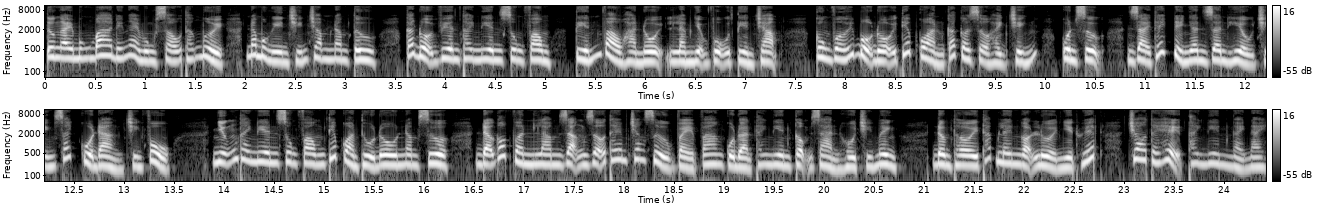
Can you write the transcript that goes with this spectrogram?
Từ ngày mùng 3 đến ngày mùng 6 tháng 10 năm 1954, các đội viên thanh niên sung phong tiến vào Hà Nội làm nhiệm vụ tiền trạm, cùng với bộ đội tiếp quản các cơ sở hành chính, quân sự, giải thích để nhân dân hiểu chính sách của Đảng, Chính phủ. Những thanh niên sung phong tiếp quản thủ đô năm xưa đã góp phần làm rạng rỡ thêm trang sử vẻ vang của Đoàn Thanh niên Cộng sản Hồ Chí Minh, đồng thời thắp lên ngọn lửa nhiệt huyết cho thế hệ thanh niên ngày nay.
